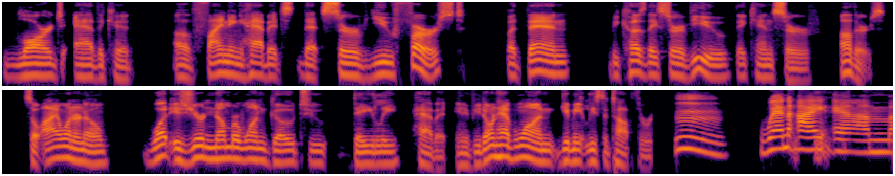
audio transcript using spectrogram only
large advocate of finding habits that serve you first, but then because they serve you, they can serve others. So I want to know what is your number one go to daily habit? And if you don't have one, give me at least a top three. Mm. When I am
